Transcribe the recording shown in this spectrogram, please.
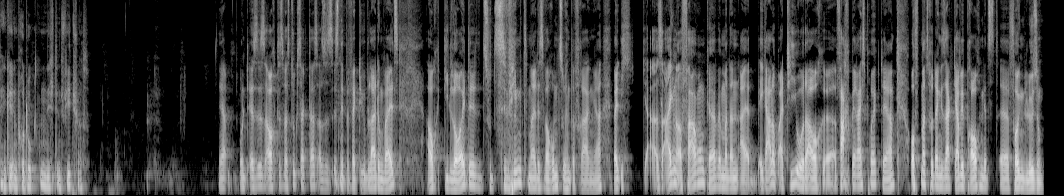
Denke in Produkten, nicht in Features. Ja, und es ist auch das, was du gesagt hast, also es ist eine perfekte Überleitung, weil es auch die Leute dazu zwingt, mal das Warum zu hinterfragen, ja. Weil ich, aus eigener Erfahrung, ja, wenn man dann, äh, egal ob IT oder auch äh, Fachbereichsprojekte, ja, oftmals wird dann gesagt, ja, wir brauchen jetzt äh, folgende Lösung.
